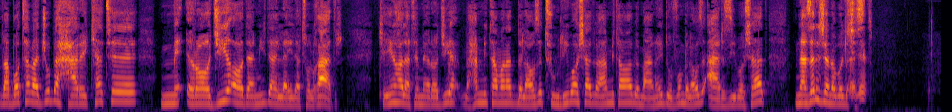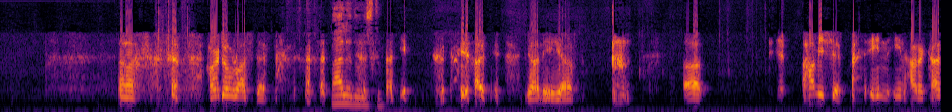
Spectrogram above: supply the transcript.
و با توجه به حرکت معراجی آدمی در لیلت القدر که این حالت معراجی هم می‌تواند به لحاظ طولی باشد و هم می‌تواند به معنای دوم به لحاظ ارزی باشد نظر جنابالی بله. چیست؟ هاردو راسته بله درسته یعنی همیشه این این حرکت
